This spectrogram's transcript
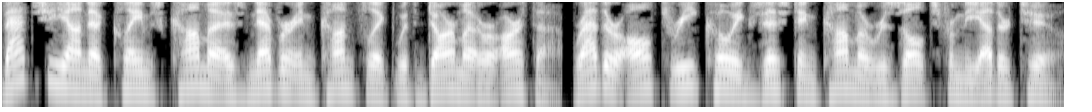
Vatsyayana claims kama is never in conflict with dharma or artha, rather all three coexist and kama results from the other two.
